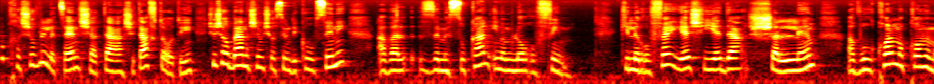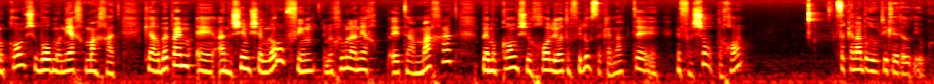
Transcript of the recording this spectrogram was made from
גם חשוב לי לציין שאתה שיתפת אותי שיש הרבה אנשים שעושים דיקור סיני אבל זה מסוכן אם הם לא רופאים. כי לרופא יש ידע שלם עבור כל מקום ומקום שבו הוא מניח מחט. כי הרבה פעמים אה, אנשים שהם לא רופאים הם יכולים להניח את המחט במקום שיכול להיות אפילו סכנת אה, נפשות נכון? סכנה בריאותית ליתר דיוק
